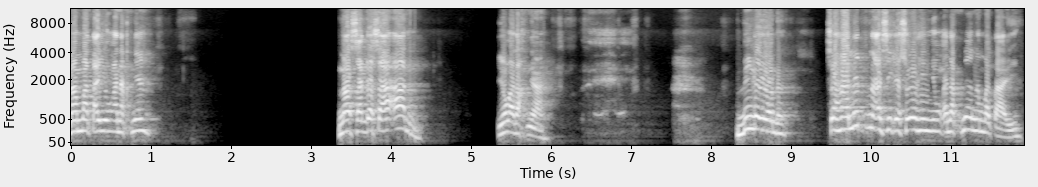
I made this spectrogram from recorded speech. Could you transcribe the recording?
namatay yung anak niya. Nasagasaan yung anak niya. Di ngayon, sa halip na asikasuhin yung anak niya namatay,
